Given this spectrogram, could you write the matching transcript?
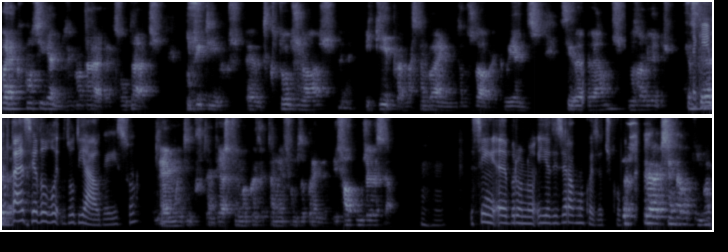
para que consigamos encontrar resultados positivos eh, de que todos nós, eh, equipa, mas também donos de obra, clientes, cidadãos, nos orgulhemos. Aqui a importância do, do diálogo, é isso? É muito importante e acho que foi uma coisa que também fomos aprendendo. E falta como geração. Uhum. Sim, eh, Bruno, ia dizer alguma coisa, desculpa. Eu se calhar acrescentava também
